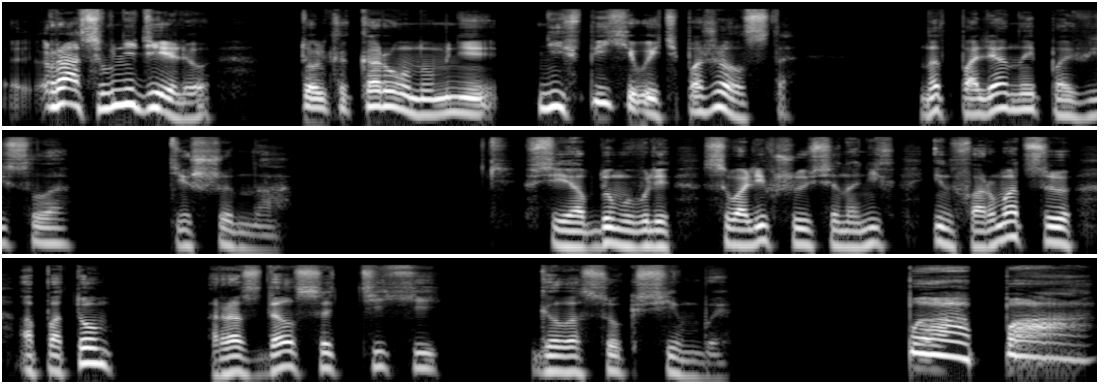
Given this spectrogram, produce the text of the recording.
э, раз в неделю. Только корону мне не впихивайте, пожалуйста. Над поляной повисла тишина. Все обдумывали свалившуюся на них информацию, а потом раздался тихий голосок Симбы. «Папа!»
